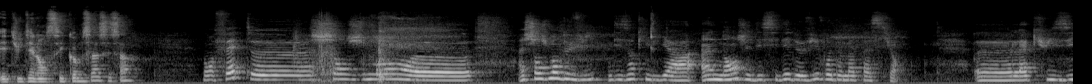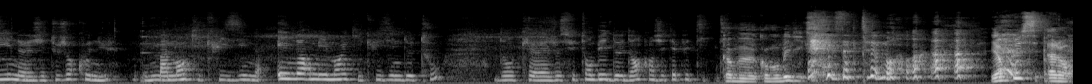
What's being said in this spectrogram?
Et tu t'es lancé comme ça, c'est ça? En fait, euh, changement, euh, un changement de vie. Disons qu'il y a un an, j'ai décidé de vivre de ma passion. Euh, la cuisine, j'ai toujours connu. Une maman qui cuisine énormément et qui cuisine de tout. Donc, euh, je suis tombée dedans quand j'étais petite. Comme, euh, comme Obélix. Exactement. Et en plus, alors,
